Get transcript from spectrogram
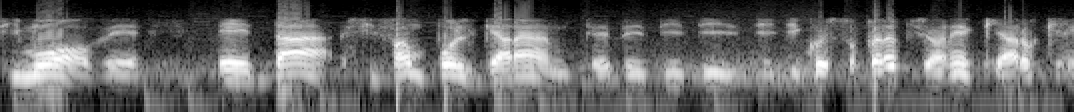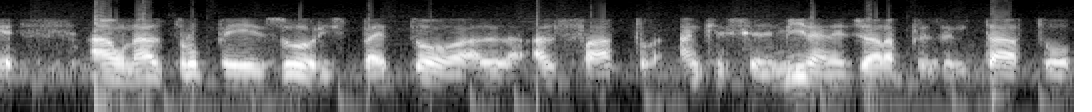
si muove da, si fa un po' il garante di, di, di, di questa operazione, è chiaro che ha un altro peso rispetto al, al fatto, anche se il Milan è già rappresentato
